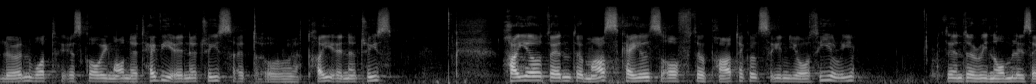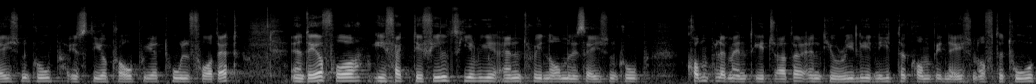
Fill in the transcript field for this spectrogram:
learn what is going on at heavy energies at, or at high energies, higher than the mass scales of the particles in your theory, then the renormalization group is the appropriate tool for that. And therefore, effective field theory and renormalization group complement each other, and you really need the combination of the two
